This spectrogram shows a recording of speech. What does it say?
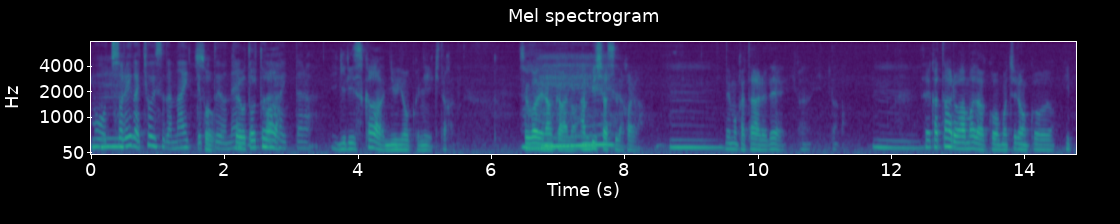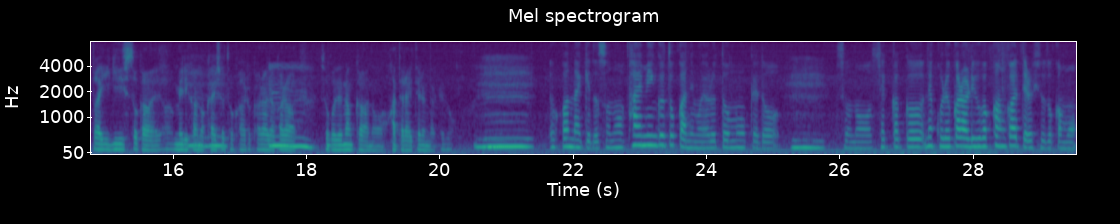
もうそれ以外チョイスがないってことよね。弟はイギリスかニューヨークに行きたかった。すごいなんかあのアンビシャスだから。うん。でもカタールで行った。うん。それカタールはまだこうもちろんこういっぱいイギリスとかアメリカの会社とかあるからだからうん。そこでなんかあの働いてるんだけど。ううんん。わかんないけどそのタイミングとかにもよると思うけどうん。そのせっかくねこれから留学考えてる人とかも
